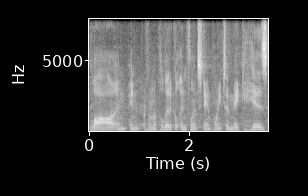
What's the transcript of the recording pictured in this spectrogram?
law and, and from a political influence standpoint to make his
